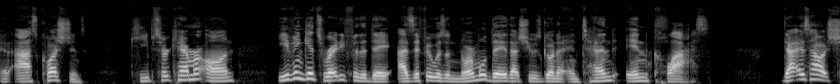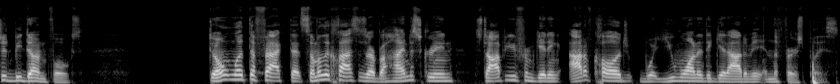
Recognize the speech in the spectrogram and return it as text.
and ask questions, keeps her camera on, even gets ready for the day as if it was a normal day that she was going to attend in class. That is how it should be done, folks. Don't let the fact that some of the classes are behind a screen stop you from getting out of college what you wanted to get out of it in the first place.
